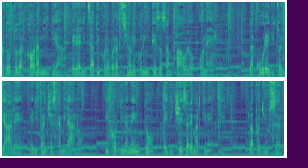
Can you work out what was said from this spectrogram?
prodotto da Cora Media e realizzato in collaborazione con Intesa San Paolo On Air. La cura editoriale è di Francesca Milano, il coordinamento è di Cesare Martinetti, la producer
